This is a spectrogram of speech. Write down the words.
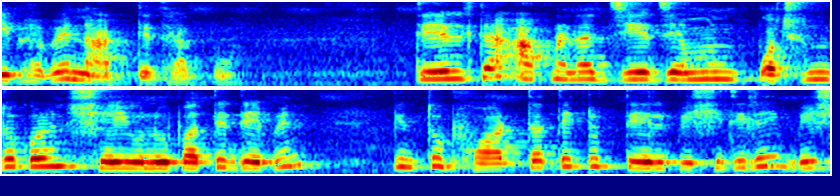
এইভাবে নাড়তে থাকব। তেলটা আপনারা যে যেমন পছন্দ করেন সেই অনুপাতে দেবেন, কিন্তু ভর্তাতে একটু তেল বেশি দিলে বেশ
